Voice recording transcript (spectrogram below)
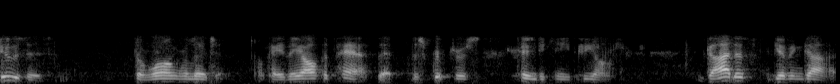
chooses the wrong religion, okay, they off the path that the scriptures tell you to be on. God is forgiving God.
